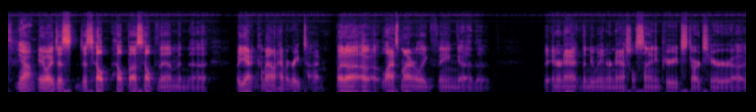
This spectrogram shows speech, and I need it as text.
yeah. Anyway, just just help help us help them and. Uh, but yeah, come out, have a great time. But uh, last minor league thing, uh, the the internet, the new international signing period starts here uh,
